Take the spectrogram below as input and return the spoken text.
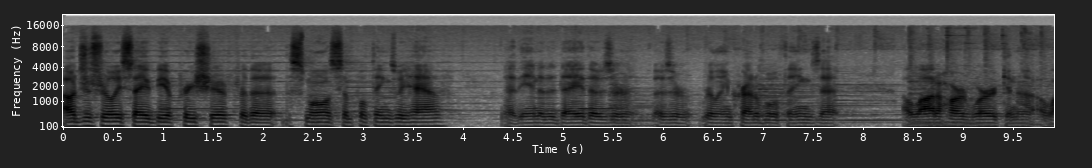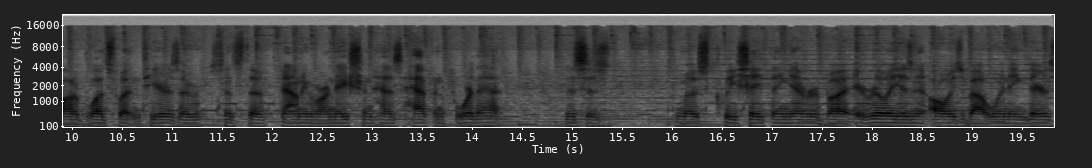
I'll just really say be appreciative for the, the small and simple things we have. At the end of the day, those are those are really incredible things that a lot of hard work and a, a lot of blood, sweat, and tears over, since the founding of our nation has happened for that. This is the most cliche thing ever, but it really isn't always about winning. There's,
